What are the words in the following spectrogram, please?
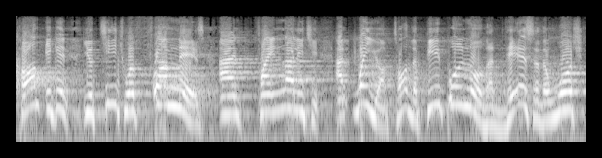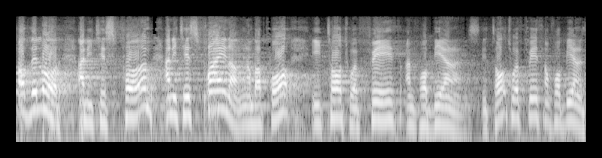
come again. You teach with firmness and finality. And when you are taught, the people know that this is the word of the Lord. And it is firm and it is final. Number four, he taught with faith and forbearance. He taught with faith and forbearance.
